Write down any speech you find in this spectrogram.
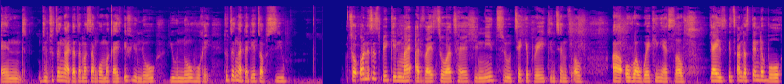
and dintho tse ngata tsa masangoma guys if you know you know hore ntho tse ngata di etswa bosiu. So honestly speaking my advice towards her she needs to take a break in terms of uh overworking herself. Guys it's understandable.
